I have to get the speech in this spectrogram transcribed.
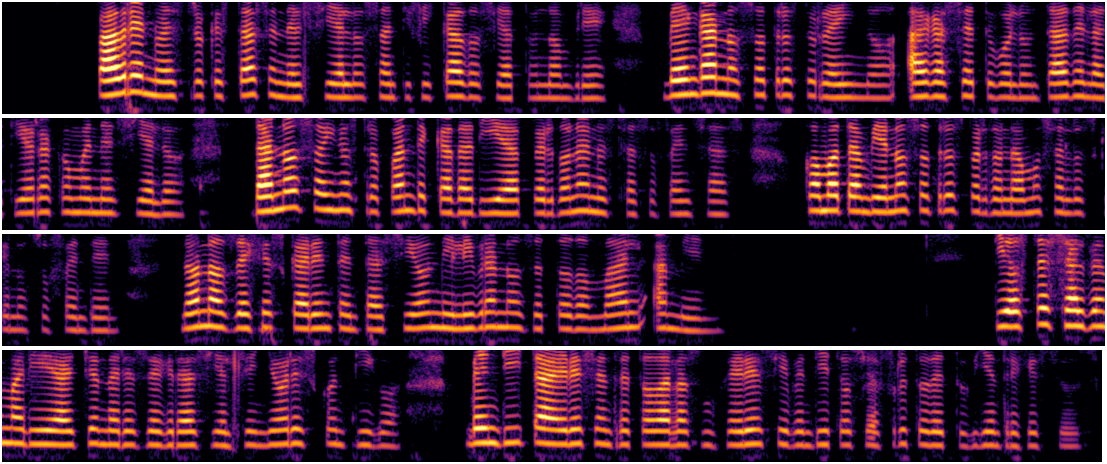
Padre nuestro que estás en el cielo, santificado sea tu nombre. Venga a nosotros tu reino, hágase tu voluntad en la tierra como en el cielo. Danos hoy nuestro pan de cada día, perdona nuestras ofensas, como también nosotros perdonamos a los que nos ofenden. No nos dejes caer en tentación, ni líbranos de todo mal. Amén. Dios te salve María, llena eres de gracia, el Señor es contigo. Bendita eres entre todas las mujeres y bendito sea el fruto de tu vientre Jesús.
